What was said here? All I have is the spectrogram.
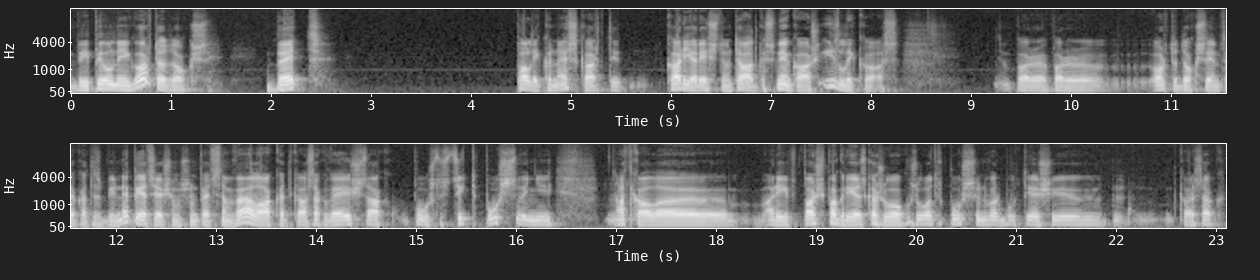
bija pilnīgi ortodoksi, bet palika neskarti karjeristi un tādi, kas vienkārši izlikās par, par ortodoksiem, tā kā tas bija nepieciešams, un pēc tam vēlāk, kad, kā saka, vējš sāk pūst uz citu pusi, viņi atkal uh, arī paši pagriez kažoku uz otru pusi, un varbūt tieši, kā saka,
